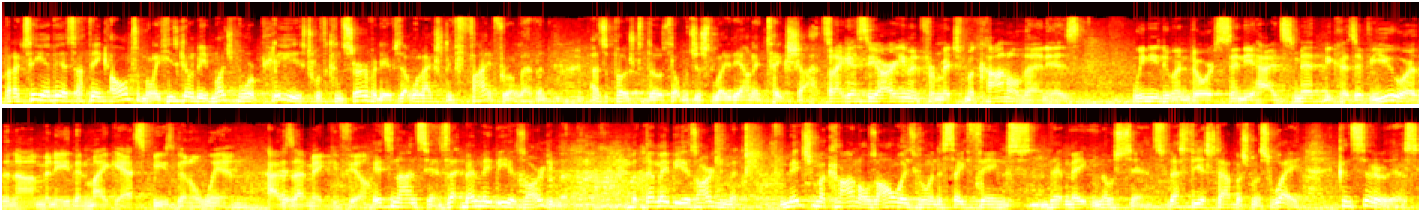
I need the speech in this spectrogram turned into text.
But I tell you this, I think ultimately he's going to be much more pleased with conservatives that will actually fight for 11 as opposed to those that will just lay down and take shots. But I guess the argument for Mitch McConnell then is we need to endorse Cindy Hyde Smith because if you are the nominee, then Mike Espy is going to win. How does that make you feel? It's nonsense. That, that may be his argument. But that may be his argument. Mitch McConnell is always going to say things that make no sense. That's the establishment's way. Consider this.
